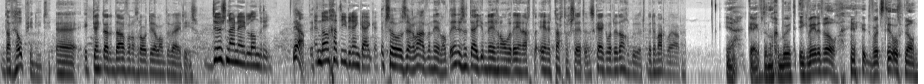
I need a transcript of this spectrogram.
Dat helpt je niet. Uh, ik denk dat het daarvoor een groot deel aan te wijten is. Dus naar Nederland 3? Ja. En dan gaat iedereen kijken? Ik zou wel zeggen, laten we Nederland 1 eens een tijdje op 981 zetten. En eens kijken wat er dan gebeurt met de marktwaarde. Ja, kijk of dat dan gebeurt. Ik weet het wel. het wordt stil dan.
